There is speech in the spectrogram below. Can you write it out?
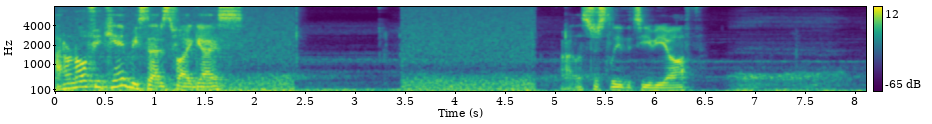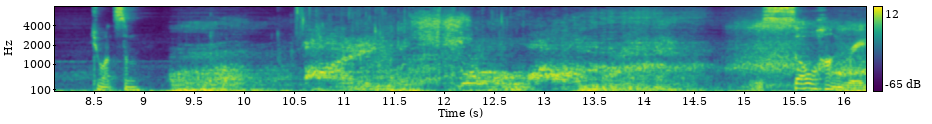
I don't know if he can be satisfied, guys. Alright, let's just leave the TV off. Do you want some? He's so hungry.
